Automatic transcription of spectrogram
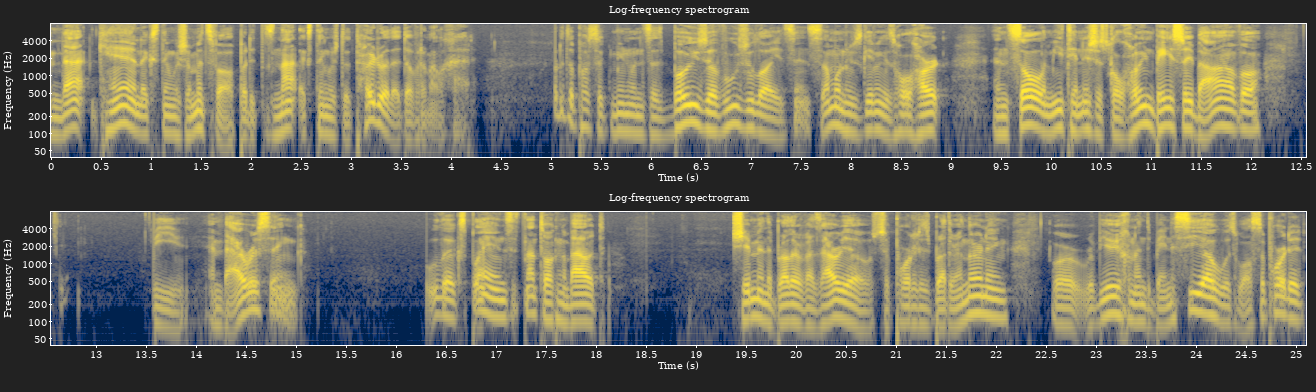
And that can extinguish a mitzvah, but it does not extinguish the Torah that David Melech had. What does the pasuk mean when it says boys of uzulai? It's someone who's giving his whole heart and soul. Mitinish is called hoin ba'ava. Be embarrassing. Ula explains it's not talking about Shimon, the brother of Azariah, who supported his brother in learning, or Rabbi Yochanan de Benesiah, who was well supported.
